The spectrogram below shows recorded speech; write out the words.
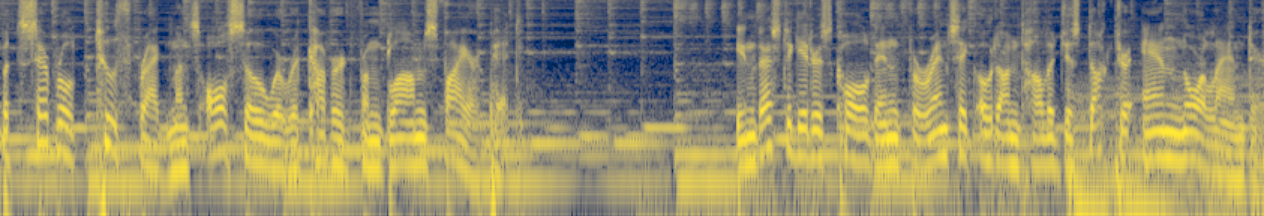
But several tooth fragments also were recovered from Blom's fire pit. Investigators called in forensic odontologist Dr. Ann Norlander,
